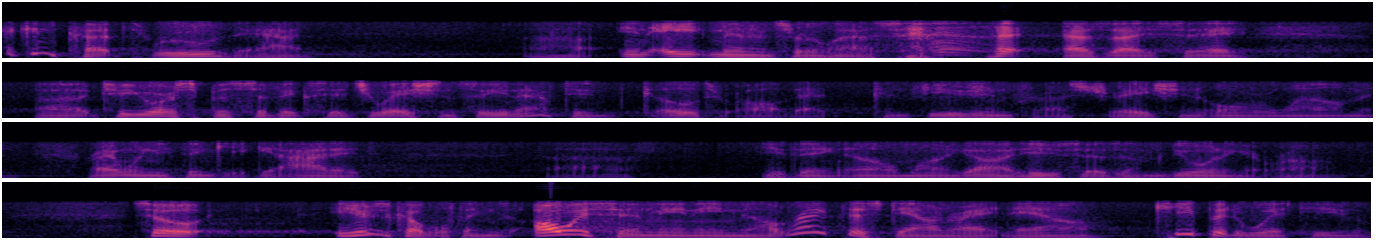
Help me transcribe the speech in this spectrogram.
I can cut through that uh, in eight minutes or less, as I say, uh, to your specific situation. So you don't have to go through all that confusion, frustration, overwhelm, and right when you think you got it, uh, you think, "Oh my God, he says I'm doing it wrong." So here's a couple things. Always send me an email. Write this down right now. Keep it with you.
